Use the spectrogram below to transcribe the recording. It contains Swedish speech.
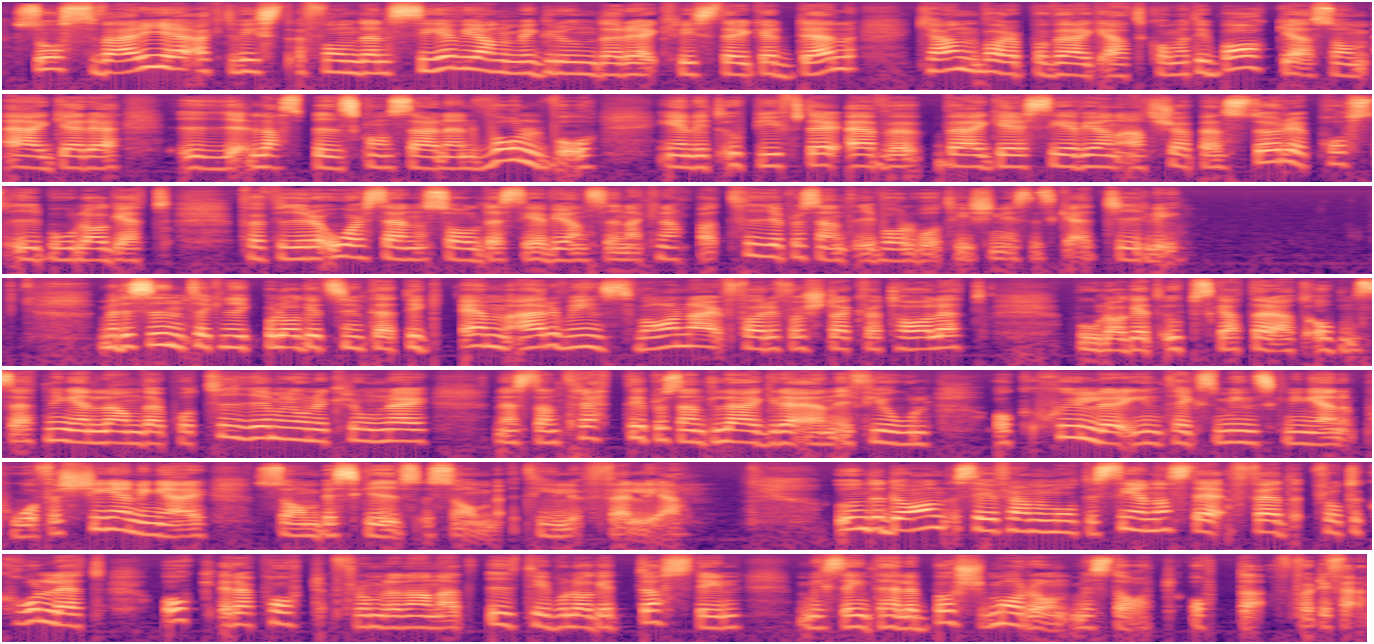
Så Sverige, aktivistfonden Sevian med grundare Christer Gardell kan vara på väg att komma tillbaka som ägare i lastbilskoncernen Volvo. Enligt uppgifter överväger Sevian att köpa en större post i bolaget. För fyra år sedan sålde Sevian sina knappa 10% i Volvo till kinesiska Geely. Medicinteknikbolaget Synthetic MR vinstvarnar för det första kvartalet. Bolaget uppskattar att omsättningen landar på 10 miljoner kronor, nästan 30% lägre än i fjol och skyller intäktsminskningen på förseningar som beskrivs som tillfälliga. Under dagen ser jag fram emot det senaste Fed-protokollet och rapport från bland annat IT-bolaget Dustin. Missa inte heller Börsmorgon med start 8.45.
